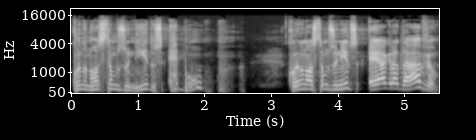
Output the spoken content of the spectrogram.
Quando nós estamos unidos, é bom. Quando nós estamos unidos, é agradável.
